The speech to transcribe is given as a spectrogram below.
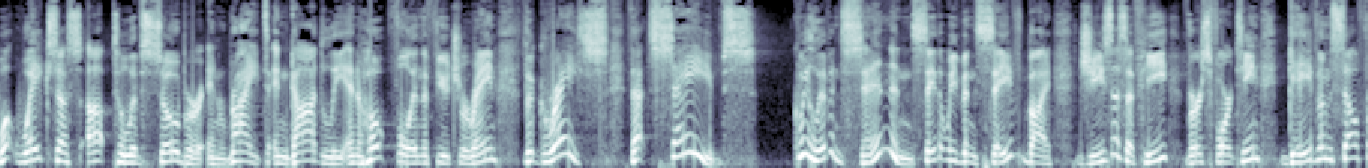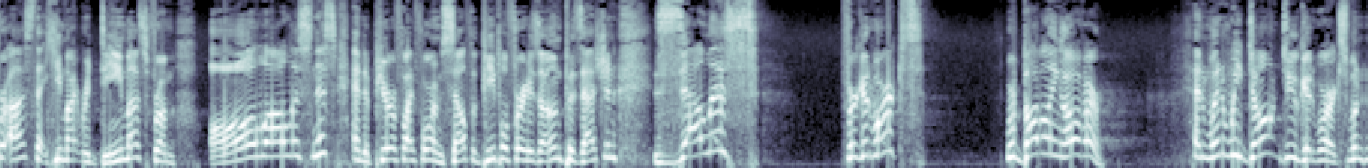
What wakes us up to live sober and right and godly and hopeful in the future reign? The grace that saves. Can we live in sin and say that we've been saved by Jesus if he, verse 14, gave himself for us that he might redeem us from all lawlessness and to purify for himself a people for his own possession, zealous for good works? We're bubbling over. And when we don't do good works, when,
